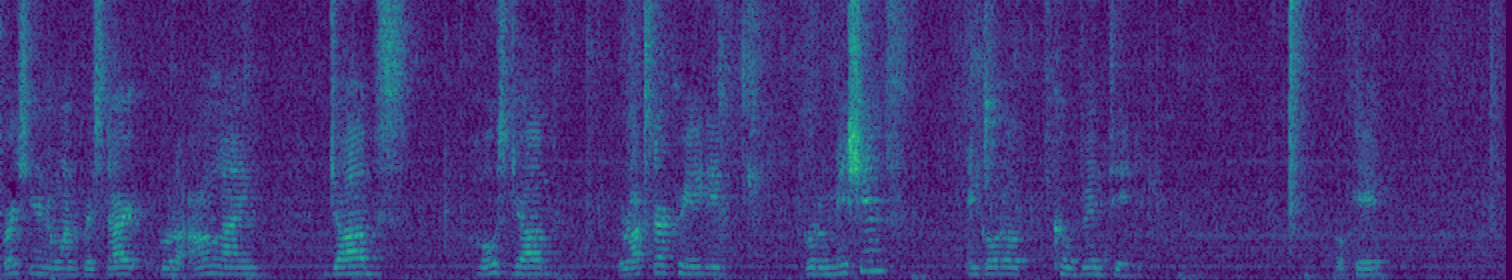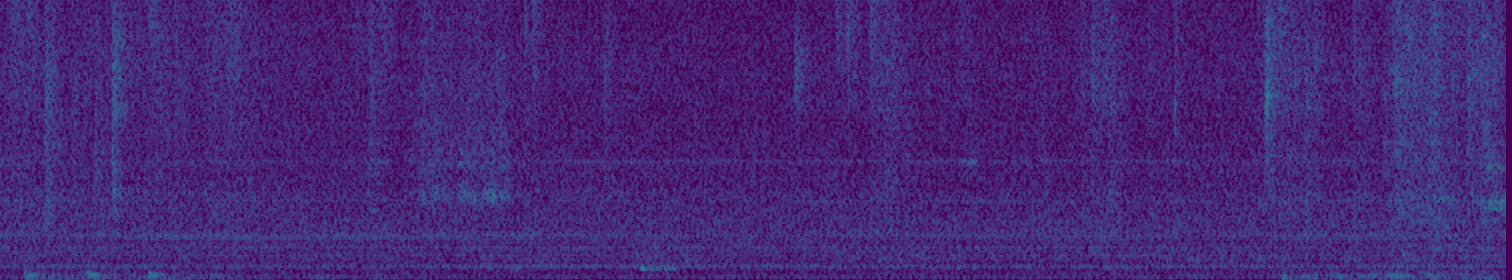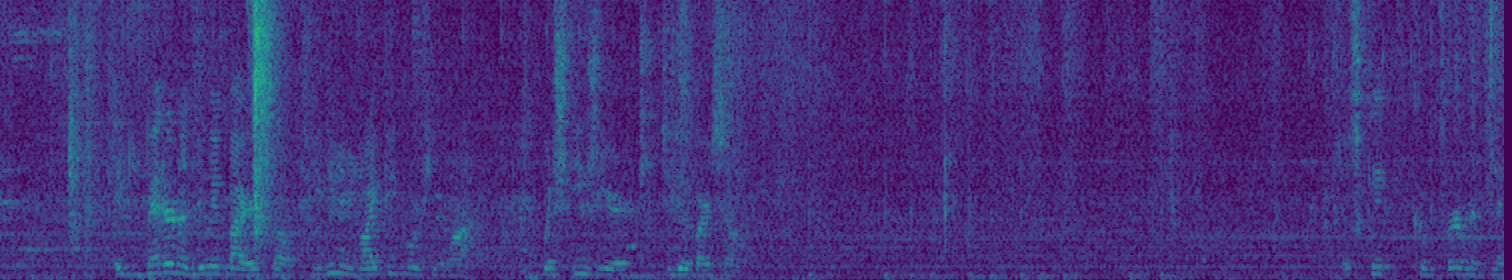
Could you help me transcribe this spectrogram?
first you're gonna want to press start. Go to online, jobs, host job, Rockstar created. Go to missions, and go to Coveted. Okay. It's better to do it by yourself. You can invite people if you want, but it's easier to do it by yourself. Just click confirm and play.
